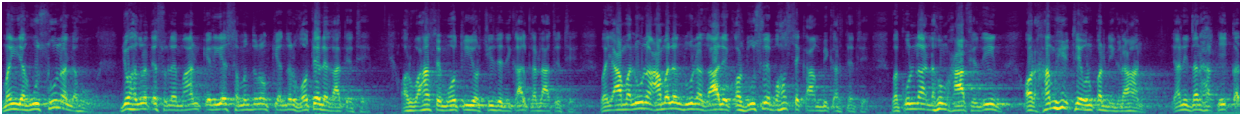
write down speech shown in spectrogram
میں یغوسون لہو جو حضرت سلیمان کے لیے سمندروں کے اندر غوطے لگاتے تھے۔ اور وہاں سے موتی اور چیزیں نکال کر لاتے تھے۔ وہ یاملون عمل دون ذالک اور دوسرے بہت سے کام بھی کرتے تھے۔ وہ کلنا لہم حافظین اور ہم ہی تھے ان پر نگران۔ یعنی در حقیقت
